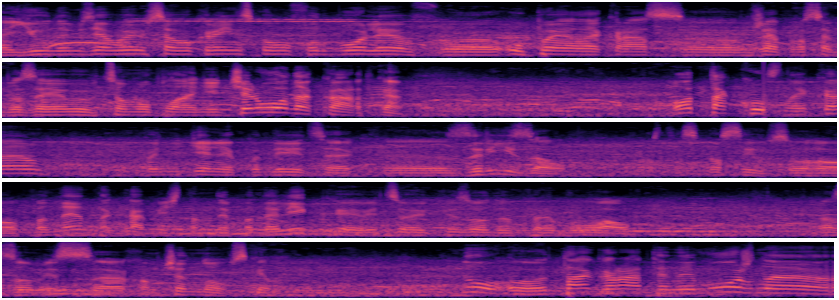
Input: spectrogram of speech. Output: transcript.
е, юним з'явився в українському футболі, в е, УПЛ якраз е, вже про себе заявив в цьому плані. Червона картка. От таку. Понедільник, подивіться, як зрізав, просто скосив свого опонента. Капіч там неподалік від цього епізоду перебував разом із Хомчановським. Ну, так грати не можна. Е,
